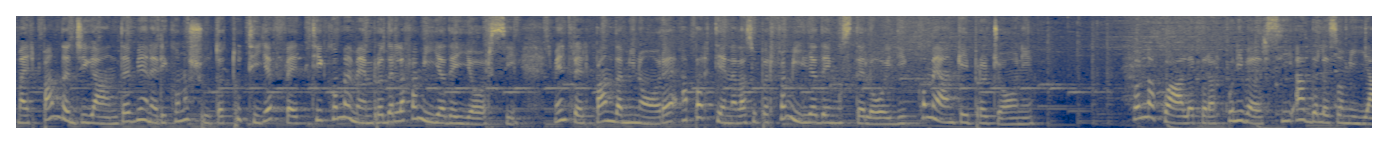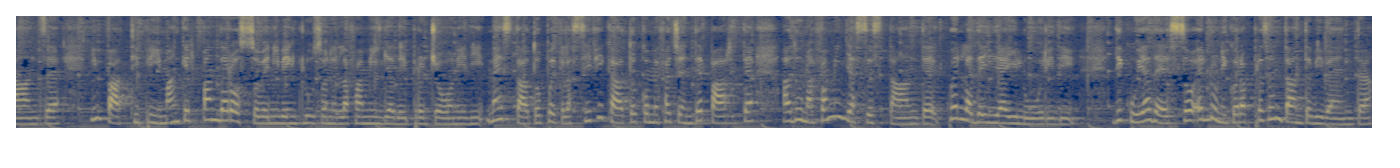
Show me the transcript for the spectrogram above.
ma il panda gigante viene riconosciuto a tutti gli effetti come membro della famiglia degli orsi, mentre il panda minore appartiene alla superfamiglia dei musteloidi, come anche i procioni con la quale per alcuni versi ha delle somiglianze. Infatti prima anche il panda rosso veniva incluso nella famiglia dei progionidi, ma è stato poi classificato come facente parte ad una famiglia a sé stante, quella degli ailuridi, di cui adesso è l'unico rappresentante vivente.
